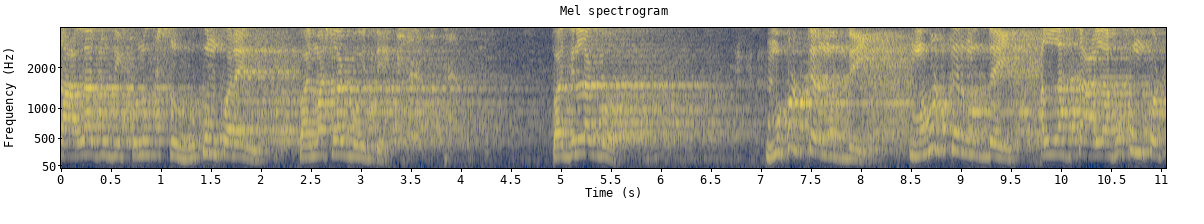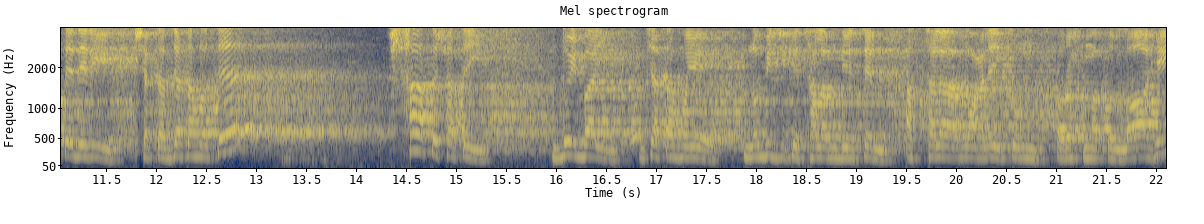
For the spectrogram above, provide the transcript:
তাআলা যদি কোনো কিছু হুকুম করেন, কয় মাস লাগবে হইতে কয়দিন লাগবো? মুহূর্তের মধ্যেই মুহূর্তের মধ্যেই আল্লাহ তাআলা হুকুম করতে দেরি, সেটা যেটা হতে সাথে সাথেই দুই ভাই যাতা হয়ে নবীজিকে সালাম দিয়েছেন, আসসালামু আলাইকুম রহমতুল্লাহি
